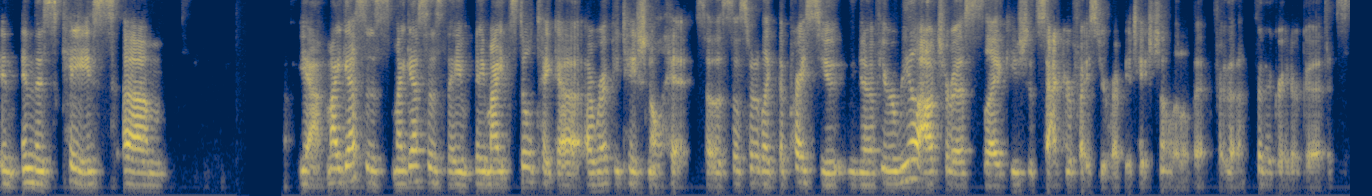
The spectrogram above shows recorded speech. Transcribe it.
in, in this case um, yeah, my guess is my guess is they they might still take a, a, reputational hit. So so sort of like the price you you know if you're a real altruist, like you should sacrifice your reputation a little bit for the for the greater good. Is,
